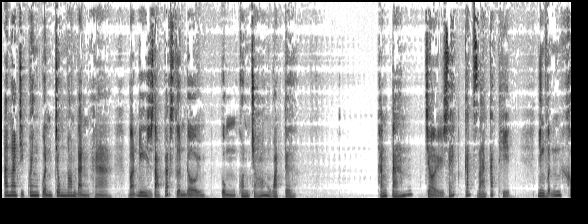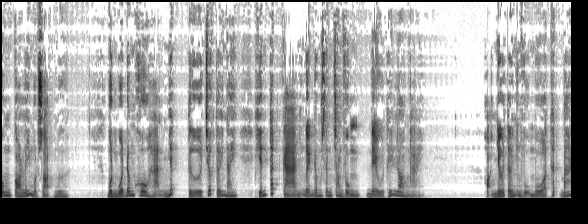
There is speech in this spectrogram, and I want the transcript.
Anna chỉ quanh quẩn trông nom đàn gà và đi dọc các sườn đồi cùng con chó Water. Tháng 8, trời rét cắt da cắt thịt, nhưng vẫn không có lấy một giọt mưa. Một mùa đông khô hạn nhất từ trước tới nay khiến tất cả những người nông dân trong vùng đều thấy lo ngại. Họ nhớ tới những vụ mùa thất bát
